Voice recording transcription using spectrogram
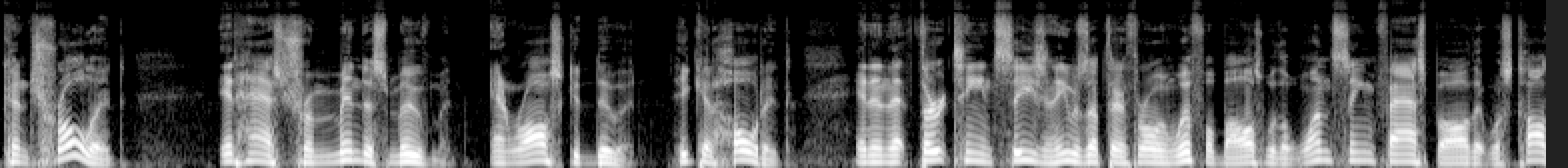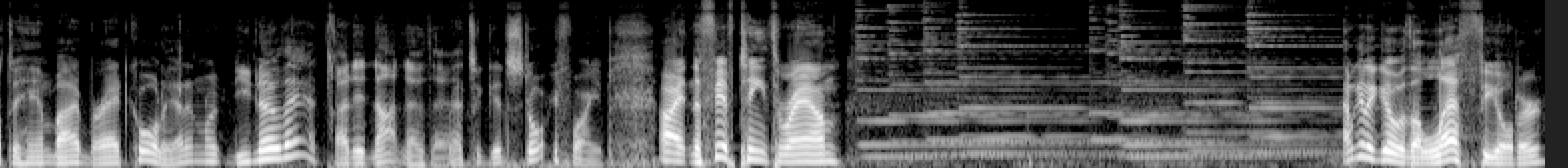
control it, it has tremendous movement, and Ross could do it. He could hold it. And in that 13 season, he was up there throwing wiffle balls with a one seam fastball that was taught to him by Brad Corley. I don't know. Do you know that? I did not know that. That's a good story for you. All right, in the 15th round, I'm going to go with a left fielder,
